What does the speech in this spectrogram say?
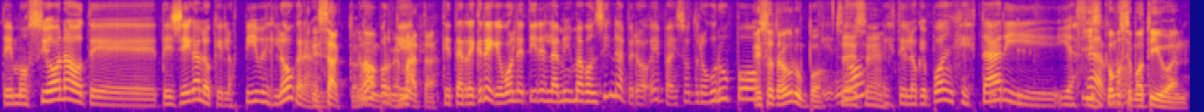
te emociona o te, te, llega lo que los pibes logran. Exacto, ¿no? Porque me mata. Que te recree, que vos le tires la misma consigna, pero epa, es otro grupo. Es otro grupo. Eh, ¿no? Este, lo que pueden gestar y, y hacer. Y cómo se motivan.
